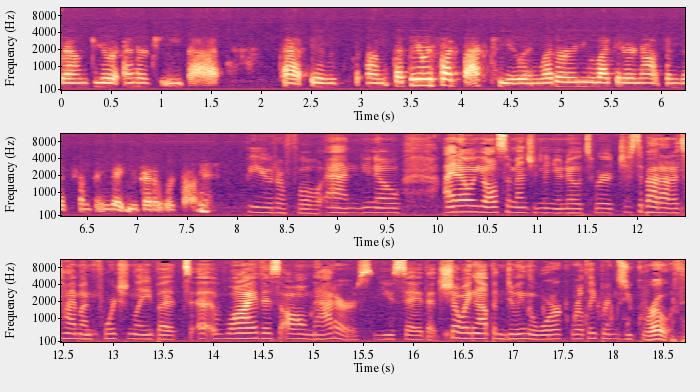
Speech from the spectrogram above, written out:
around your energy that that is um, that they reflect back to you and whether you like it or not then that's something that you got to work on Beautiful. And, you know, I know you also mentioned in your notes we're just about out of time, unfortunately, but uh, why this all matters. You say that showing up and doing the work really brings you growth,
